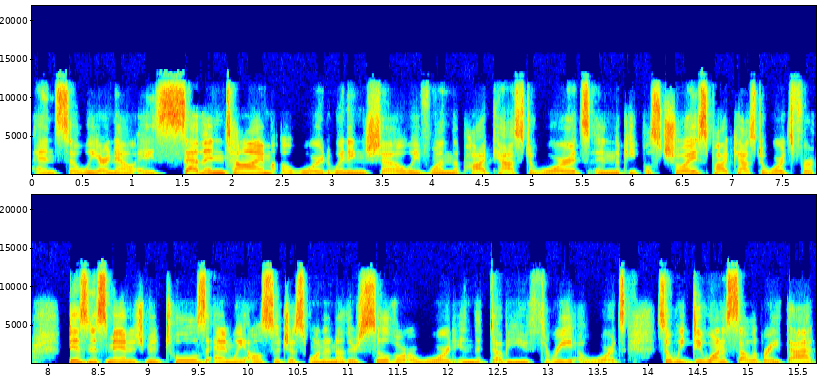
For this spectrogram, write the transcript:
And so we are now a seven time award winning show. We've won the podcast awards in the People's Choice podcast awards for business management tools. And we also just won another silver award in the W3 awards. So we do want to celebrate that.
